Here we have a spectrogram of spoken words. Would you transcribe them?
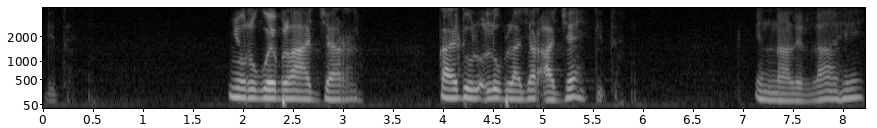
Gitu. Nyuruh gue belajar. Kayak dulu lu belajar aja gitu. Innalillahi.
